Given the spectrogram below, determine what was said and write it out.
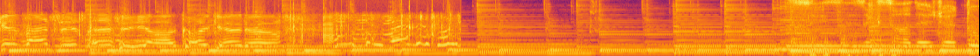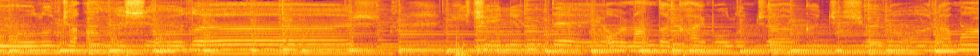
Bensiz ölüyor. Korkuyorum. Sessizlik sadece duyulunca anlaşılır Hiç elimde ormanda kaybolunca kaçış yolu arama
